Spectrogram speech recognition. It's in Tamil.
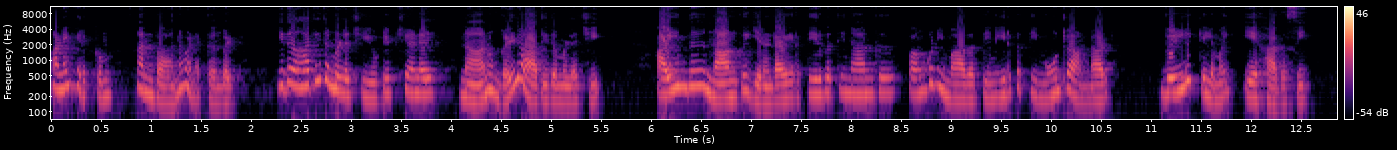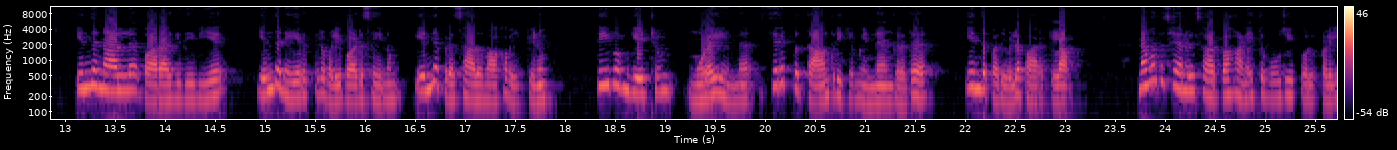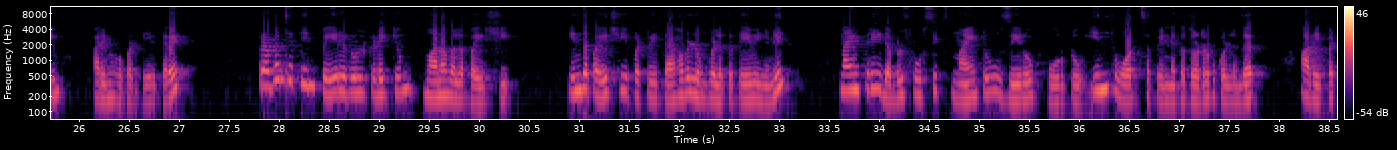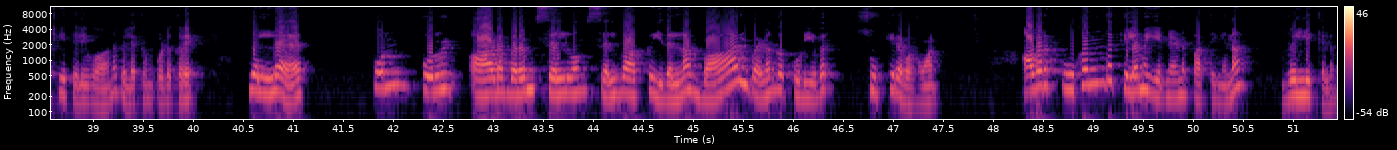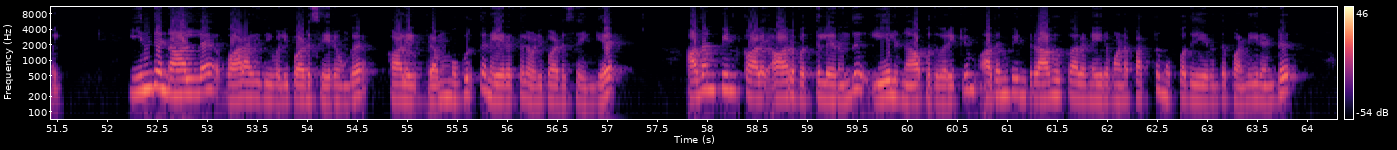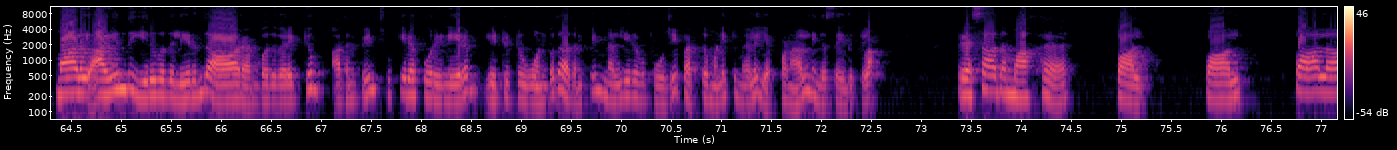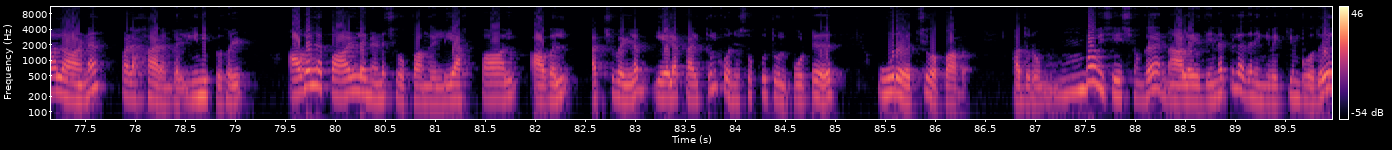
அனைவருக்கும் அன்பான வணக்கங்கள். இது ஆதிதமிழச்சி யூடியூப் சேனல் நான் உங்கள் ஆதிதமிழச்சி. ஐந்து நான்கு இரண்டாயிரத்தி இருபத்தி நான்கு பங்குனி மாதத்தின் இருபத்தி மூன்றாம் நாள் வெள்ளிக்கிழமை ஏகாதசி. இந்த நாளில் வாராகி தேவியை எந்த நேரத்தில் வழிபாடு செய்யணும் என்ன பிரசாதமாக வைக்கணும் தீபம் ஏற்றும் முறை என்ன சிறப்பு தாந்திரிகம் என்னங்கிறத இந்த பதிவில் பார்க்கலாம். நமது சேனல் சார்பாக அனைத்து பூஜை பொருட்களையும் அறிமுகப்படுத்தியிருக்கிறேன். பிரபஞ்சத்தின் பேரருள் கிடைக்கும் மனவள பயிற்சி. இந்த பயிற்சியை பற்றிய தகவல் உங்களுக்கு தேவையெனில் nine three double four six nine two zero four two இந்த வாட்ஸ்அப் எண்ணுக்கு தொடர்பு கொள்ளுங்க. அதை பற்றிய தெளிவான விளக்கம் கொடுக்கிறேன். இதில் பொன் பொருள் ஆடம்பரம் செல்வம் செல்வாக்கு இதெல்லாம் வாரி வழங்கக்கூடியவர் சுக்கிர பகவான். அவருக்கு உகந்த கிழமை என்னன்னு பார்த்தீங்கன்னா வெள்ளிக்கிழமை. இந்த நாளில் வாராயுதி வழிபாடு செய்கிறவங்க காலை பிரம் முகூர்த்த நேரத்தில் வழிபாடு செய்யுங்க. அதன்பின் காலை ஆறு பத்திலிருந்து ஏழு நாற்பது வரைக்கும் அதன்பின் ராகு கால நேரமான பத்து முப்பதிலிருந்து பன்னிரெண்டு மாலை ஐந்து இருபதிலிருந்து ஆறு ஐம்பது வரைக்கும் அதன்பின் சுக்கிரகூரை நேரம் எட்டு டு ஒன்பது அதன்பின் நள்ளிரவு பூஜை பத்து மணிக்கு மேலே எப்போனாலும் நீங்கள் செய்துக்கலாம். பிரசாதமாக பால் பால் பாலால் ஆன பலகாரங்கள் இனிப்புகள் அவளை பாலில் நினச்சி வைப்பாங்க இல்லையா? பால் அவல் அச்சு வெள்ளம் ஏலக்காய் தூள் கொஞ்சம் சுக்குத்தூள் போட்டு ஊற வச்சு வைப்பாங்க. அது ரொம்ப விசேஷங்க. நாளைய தினத்தில் அதை நீங்கள் வைக்கும்போது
